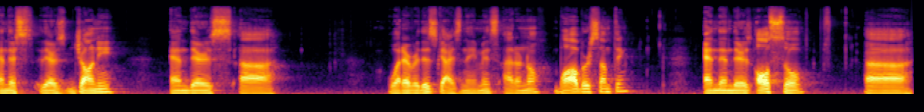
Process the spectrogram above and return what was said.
and there's there's Johnny, and there's uh, whatever this guy's name is. I don't know, Bob or something. And then there's also uh,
